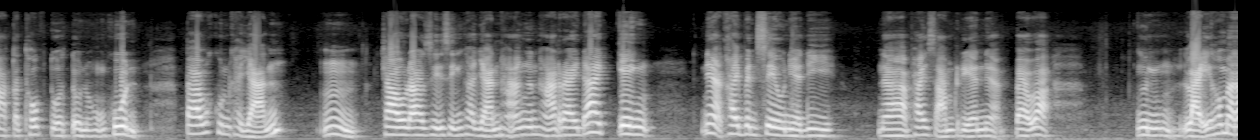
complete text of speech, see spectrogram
มากระทบตัวตนของคุณ แปลว่าคุณขยัน อืมชาวราศีสิงห์ขยันหาเงินหารายได้เก่ง เนี่ยใครเป็นเซลล์เนี่ยดีนะไพ่สามเหรียญเนี่ยแปลว่าเงินไหลเข้ามา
